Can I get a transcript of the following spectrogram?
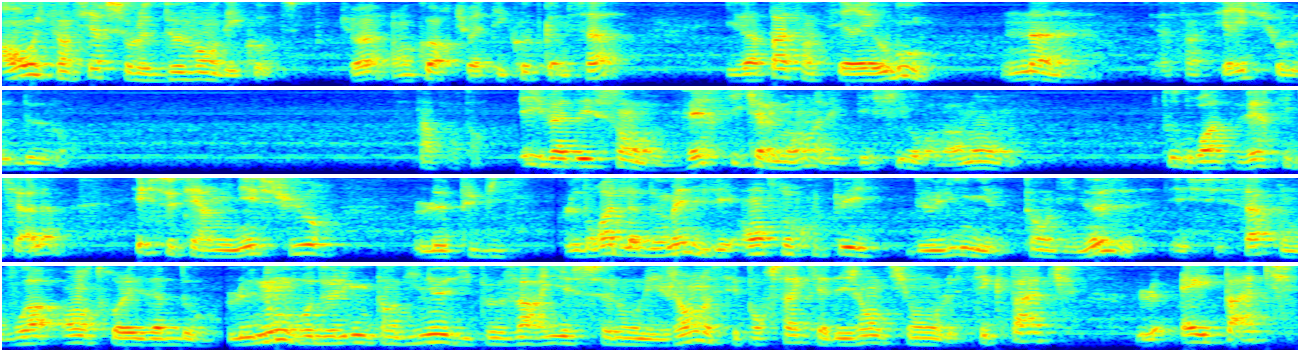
En haut, il s'insère sur le devant des côtes. Tu vois, encore, tu as tes côtes comme ça. Il va pas s'insérer au bout. Non, non, non. Il va s'insérer sur le devant. C'est important. Et il va descendre verticalement avec des fibres vraiment tout droites verticales et se terminer sur le pubis. Le droit de l'abdomen, il est entrecoupé de lignes tendineuses et c'est ça qu'on voit entre les abdos. Le nombre de lignes tendineuses, il peut varier selon les gens. C'est pour ça qu'il y a des gens qui ont le six-pack, le eight-pack,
